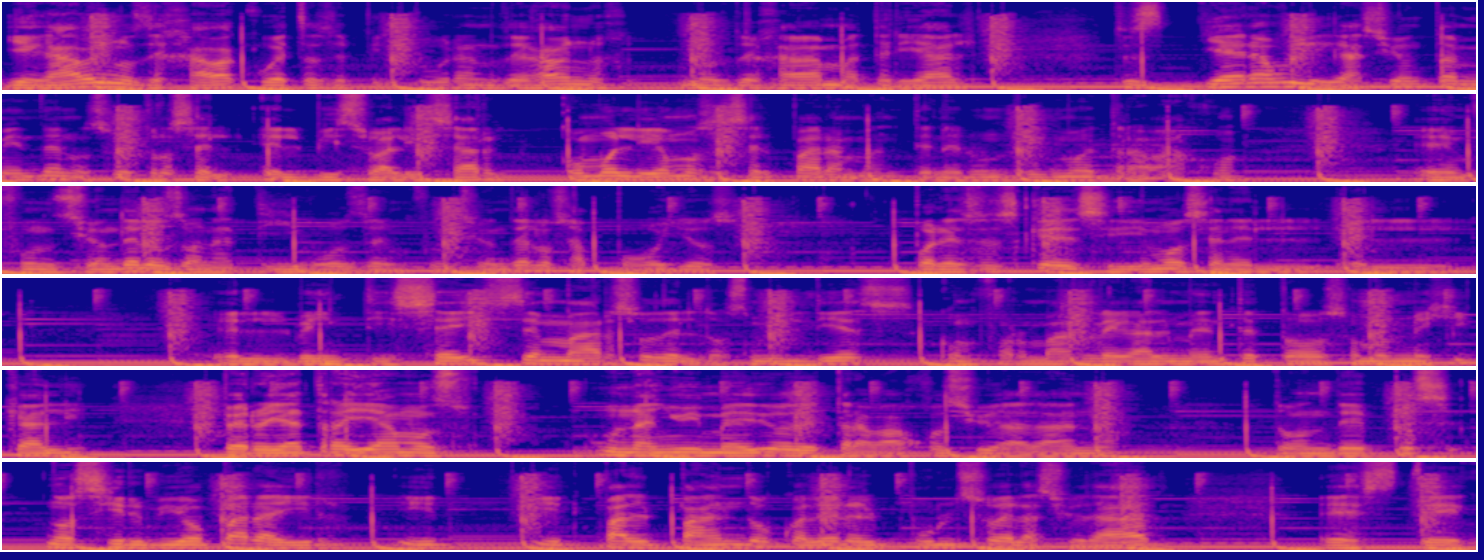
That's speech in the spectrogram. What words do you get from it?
llegaba y nos dejaba cubetas de pintura, nos dejaba, nos, dejaba material. Entonces ya era obligación también de nosotros el, visualizar cómo le íbamos a hacer para mantener un ritmo de trabajo en función de los donativos, en función de los apoyos. Por eso es que decidimos en el, el 26 de marzo del 2010 conformar legalmente Todos Somos Mexicali, pero ya traíamos un año y medio de trabajo ciudadano donde pues nos sirvió para ir, ir, ir palpando cuál era el pulso de la ciudad. Este,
